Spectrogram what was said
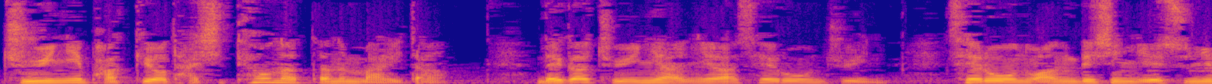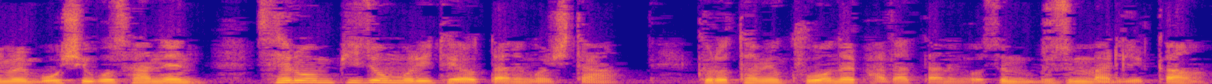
주인이 바뀌어 다시 태어났다는 말이다. 내가 주인이 아니라 새로운 주인, 새로운 왕 대신 예수님을 모시고 사는 새로운 피조물이 되었다는 것이다. 그렇다면 구원을 받았다는 것은 무슨 말일까?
